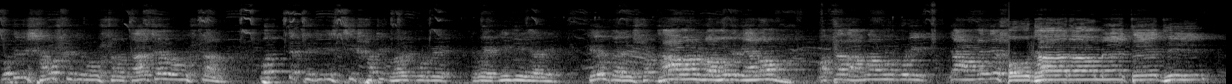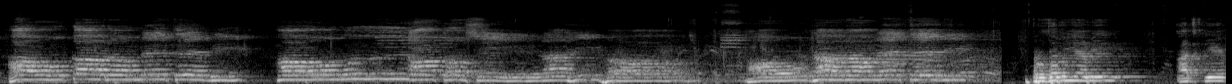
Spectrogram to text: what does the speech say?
প্রতিটি সাংস্কৃতিক অনুষ্ঠান কালচারাল অনুষ্ঠান, প্রত্যেকটি জিনিস ঠিক সঠিকভাবে করবে এবং এগিয়ে নিয়ে যাবে। কেউ জানে শ্রদ্ধাবান নভতে জ্ঞানম। অর্থাৎ আমরা মনে করি যে আমাদেরকে সৌধারমেতে ধীর, হও করমেতে বীর, হও উন্নত শির নাহি ভয় প্রথমেই আমি আজকের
